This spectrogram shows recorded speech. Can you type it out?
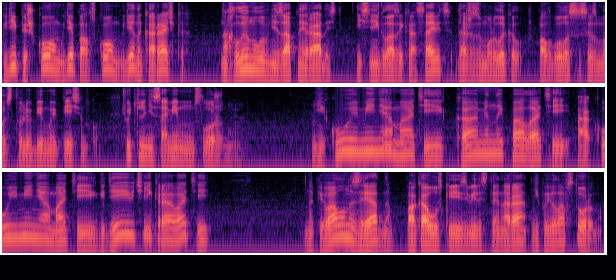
Где пешком, где ползком, где на карачках. Нахлынула внезапная радость, и синеглазый красавец даже замурлыкал в полголоса с измольства любимую песенку, чуть ли не самим им сложенную. «Не куй меня, мати, каменной палати, а куй меня, мати, к девичьей кровати». Напевал он изрядно, пока узкая извилистая нора не повела в сторону,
